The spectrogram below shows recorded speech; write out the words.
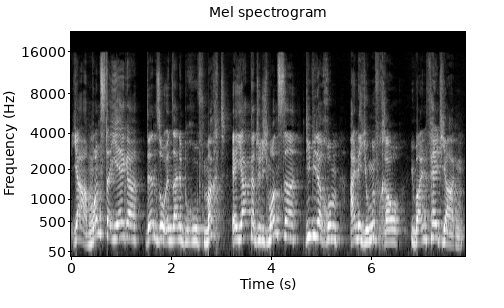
ja, Monsterjäger denn so in seinem Beruf macht. Er jagt natürlich Monster, die wiederum eine junge Frau über ein Feld jagen.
